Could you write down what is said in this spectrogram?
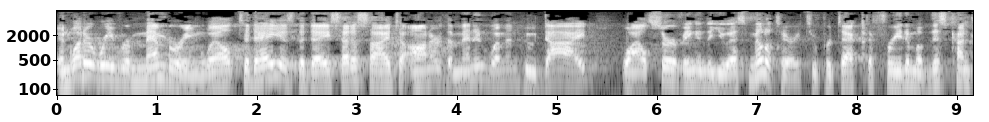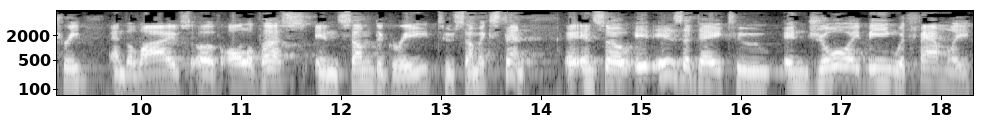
And what are we remembering? Well, today is the day set aside to honor the men and women who died while serving in the U.S. military to protect the freedom of this country and the lives of all of us in some degree to some extent. And so it is a day to enjoy being with family,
